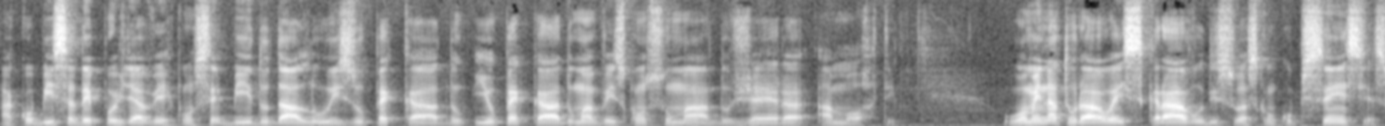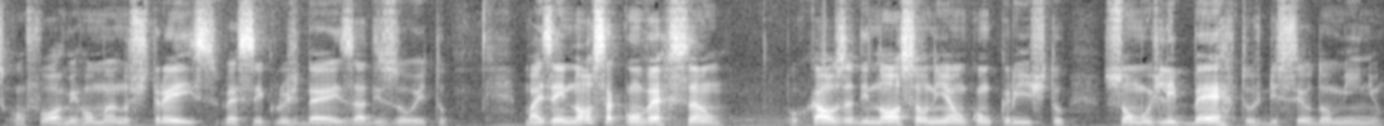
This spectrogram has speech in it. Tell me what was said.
a cobiça, depois de haver concebido, dá à luz o pecado, e o pecado, uma vez consumado, gera a morte. O homem natural é escravo de suas concupiscências, conforme Romanos 3, versículos 10 a 18. Mas em nossa conversão, por causa de nossa união com Cristo, somos libertos de seu domínio.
